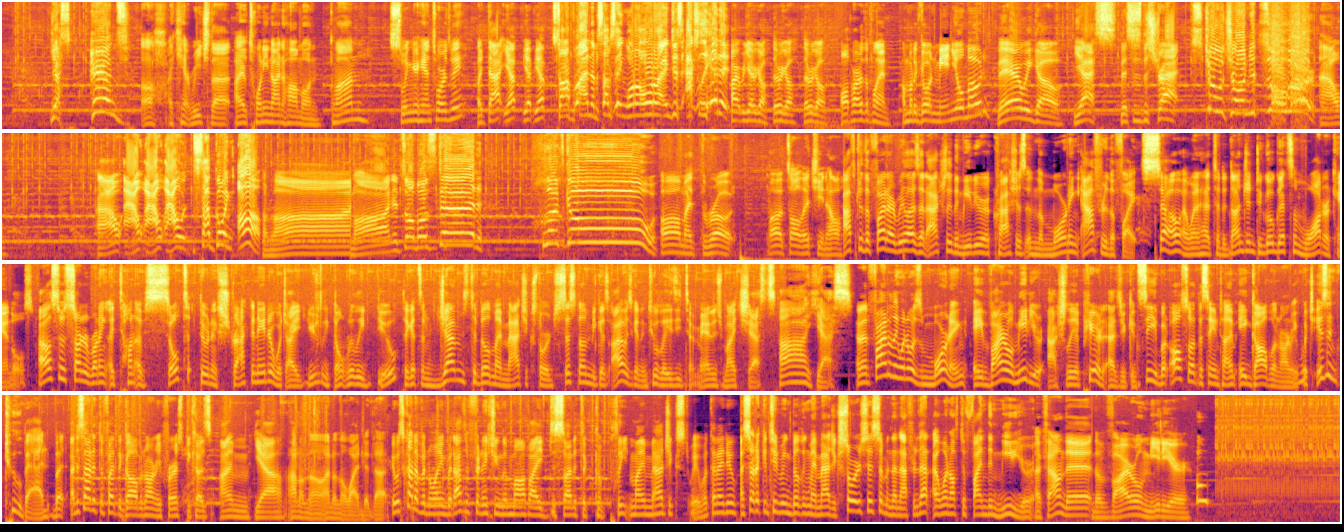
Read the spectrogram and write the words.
Yes. Hands. Oh, I can't reach that. I have 29 Hamon. Come on. Swing your hand towards me. Like that. Yep, yep, yep. Star Platinum. Stop saying ora ora and just actually hit it. All right, we gotta go. There we go. There we go. All part of the plan. I'm gonna go in manual mode. There we go. Yes. This is the strat. Skeletron, it's over. Ow. Ow, ow, ow, ow. Stop going up. Come on. Come on. It's almost dead. Let's go. Oh, my throat. Well, it's all itchy now. After the fight, I realized that actually the meteor crashes in the morning after the fight. So I went ahead to the dungeon to go get some water candles. I also started running a ton of silt through an extractinator, which I usually don't really do, to get some gems to build my magic storage system because I was getting too lazy to manage my chests. Ah, yes. And then finally, when it was morning, a viral meteor actually appeared, as you can see, but also at the same time, a goblin army, which isn't too bad, but I decided to fight the goblin army first because I'm, yeah, I don't know. I don't know why I did that. It was kind of annoying, but after finishing finishing them off, I decided to complete my magic... Wait, what did I do? I started continuing building my magic storage system, and then after that, I went off to find the meteor. I found it. The viral meteor. Boop.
